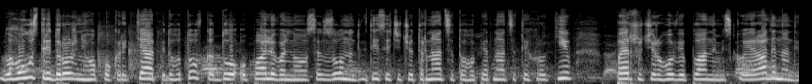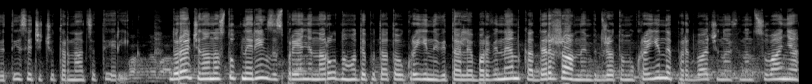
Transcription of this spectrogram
Благоустрій дорожнього покриття, підготовка до опалювального сезону 2014-2015 років, першочергові плани міської ради на 2014 рік. До речі, на наступний рік за сприяння народного депутата України Віталія Барвіненка державним бюджетом України передбачено фінансування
